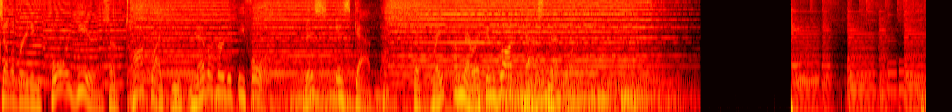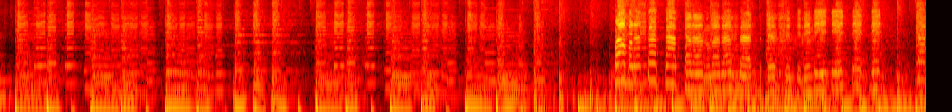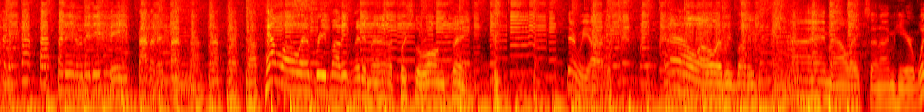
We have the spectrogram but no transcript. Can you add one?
Celebrating four years of talk like you've never heard it before. This is GabNet, the Great American Broadcast Network.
